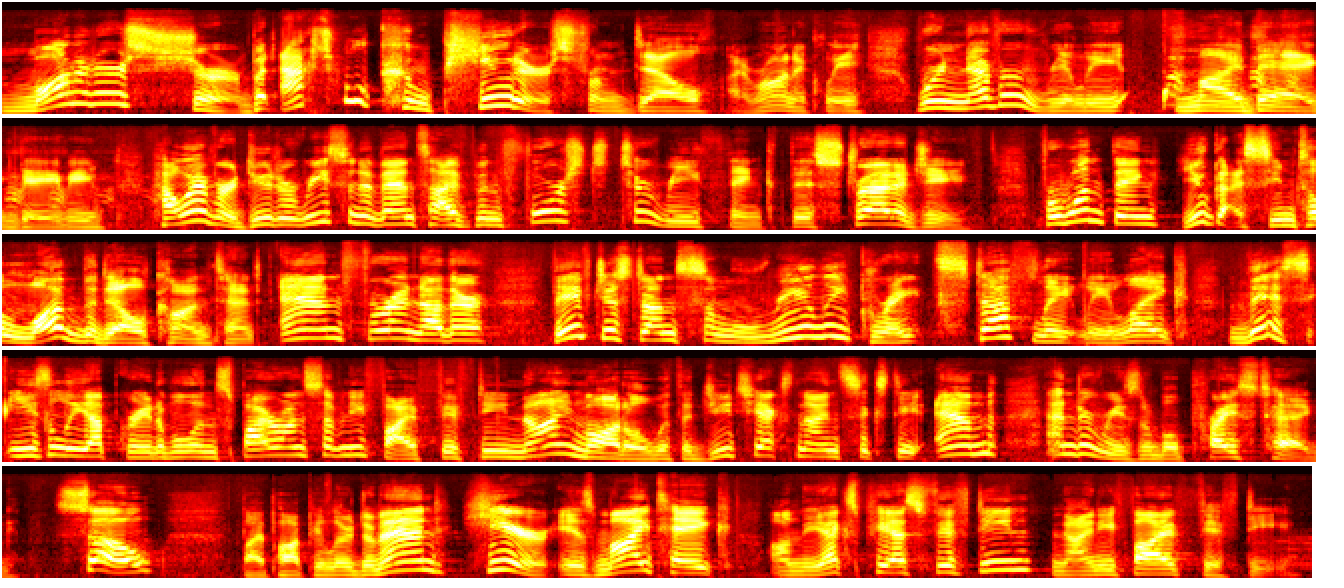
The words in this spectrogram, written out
Monitors, sure, but actual computers from Dell, ironically, were never really my bag, baby. However, due to recent events, I've been forced to rethink this strategy. For one thing, you guys seem to love the Dell content, and for another, they've just done some really great stuff lately, like this easily upgradable Inspiron 7559 model with a GTX 960M and a reasonable price tag. So, by popular demand, here is my take on the XPS 15 9550.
